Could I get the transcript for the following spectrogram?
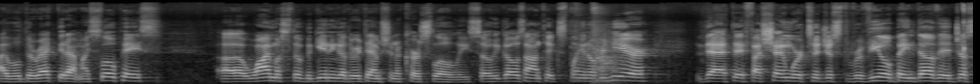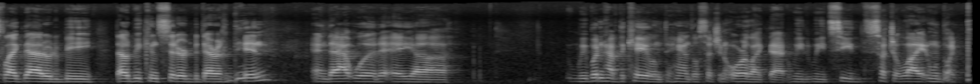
I will direct it at my slow pace. Uh, why must the beginning of the redemption occur slowly? So he goes on to explain over here that if Hashem were to just reveal Ben David just like that, it would be, that would be considered B'derech Din, and that would a, uh, we wouldn't have the kalim to handle such an ore like that. We'd, we'd see such a light and we'd be like,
